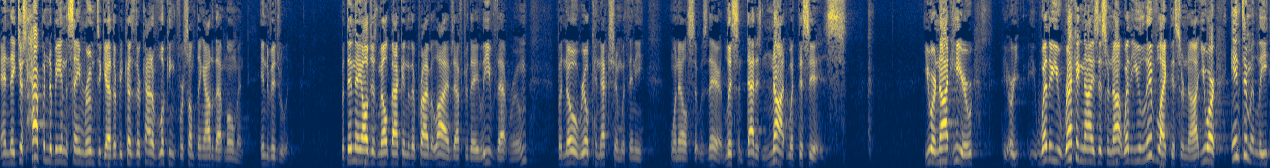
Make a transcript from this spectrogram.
and they just happen to be in the same room together because they're kind of looking for something out of that moment individually. But then they all just melt back into their private lives after they leave that room, but no real connection with anyone else that was there. Listen, that is not what this is. You are not here, or whether you recognize this or not, whether you live like this or not, you are intimately,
